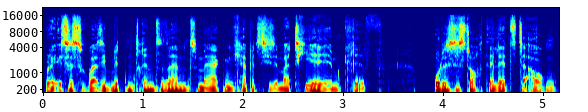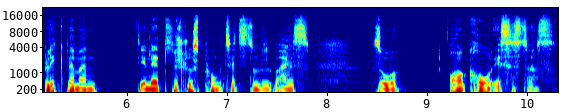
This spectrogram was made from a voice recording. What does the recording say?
Oder ist es so quasi mittendrin zu sein und zu merken, ich habe jetzt diese Materie im Griff? Oder ist es doch der letzte Augenblick, wenn man den letzten Schlusspunkt setzt und weiß, so, en gros ist es das?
